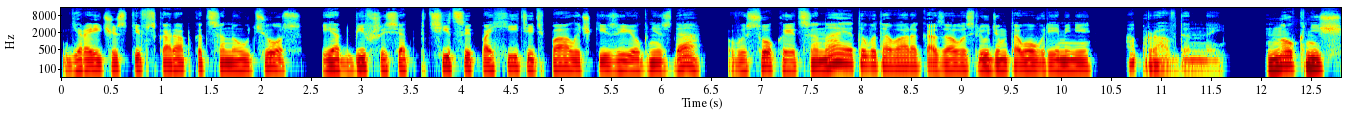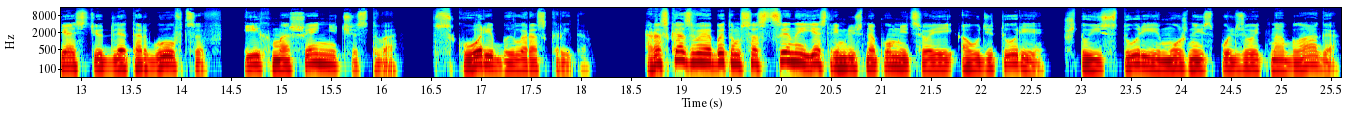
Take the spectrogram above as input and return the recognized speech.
героически вскарабкаться на утес и, отбившись от птицы, похитить палочки из ее гнезда, высокая цена этого товара казалась людям того времени оправданной. Но, к несчастью для торговцев, их мошенничество вскоре было раскрыто. Рассказывая об этом со сцены, я стремлюсь напомнить своей аудитории, что истории можно использовать на благо,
